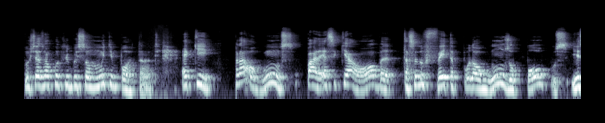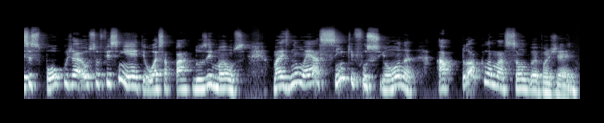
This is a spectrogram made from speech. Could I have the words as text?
nos traz uma contribuição muito importante. É que para alguns, parece que a obra está sendo feita por alguns ou poucos, e esses poucos já é o suficiente, ou essa parte dos irmãos. Mas não é assim que funciona a proclamação do Evangelho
